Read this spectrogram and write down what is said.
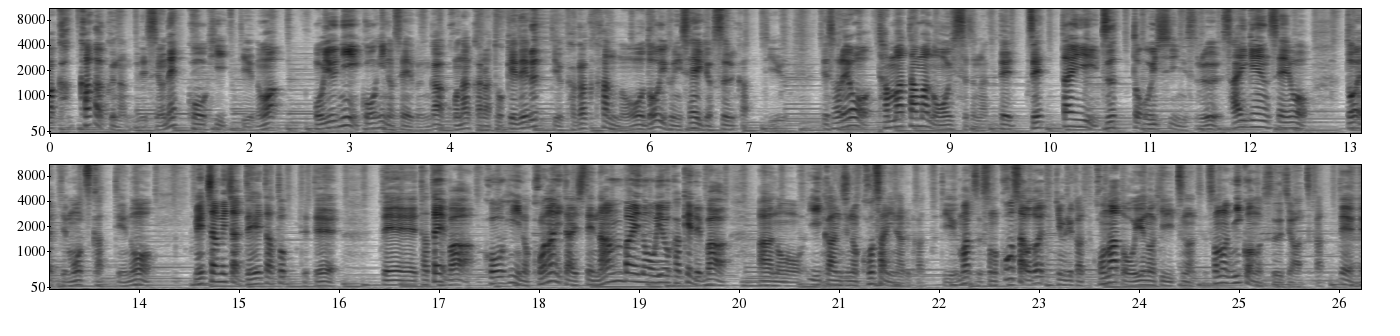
まあ、科学なんですよね。コーヒーっていうのは。お湯にコーヒーの成分が粉から溶け出るっていう化学反応をどういう風に制御するかっていう。でそれをたまたまの美味しさじゃなくて絶対ずっと美味しいにする。再現性をどうやって持つかっていうのをめちゃめちゃデータ取ってて。で例えばコーヒーの粉に対して何倍のお湯をかければあのいい感じの濃さになるかっていう。まずその濃さをどうやって決めるかって粉とお湯の比率なんですよ。その2個の数字を扱って。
